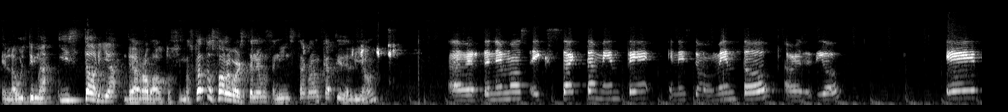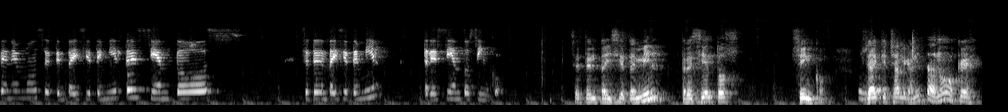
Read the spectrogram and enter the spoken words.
en la última historia de arroba autos y más. ¿Cuántos followers tenemos en Instagram, Katy de León? A ver, tenemos exactamente en este momento, ahora les digo, eh, tenemos 77.300, 77.305. 77.305. Ya hay que echarle ganitas, ¿no? ¿O qué?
